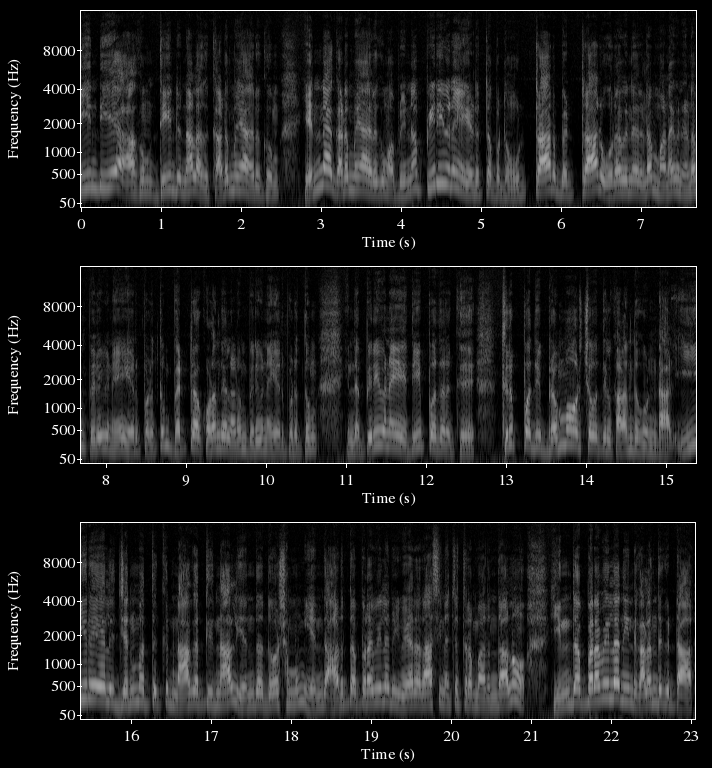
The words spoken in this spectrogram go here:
தீண்டியே ஆகும். தீண்டினால் அது கடுமையாக இருக்கும். என்ன கடுமையாக இருக்கும் அப்படின்னா பிரிவினையை எடுத்தப்படும் உற்றார் பெற்றார் உறவினரிடம் மனைவினிடம் பிரிவினையை ஏற்படுத்தும். பெற்ற குழந்தைகளிடம் பிரிவினை ஏற்படுத்தும். இந்த பிரிவினையை தீர்ப்பதற்கு திருப்பதி பிரம்மோற்சவத்தில் கலந்து கொண்டால் ஈரேழு ஜென்மத்துக்கு நாகத்தினால் எந்த தோஷமும் எந்த அடுத்த பிறவியில் நீ வேற ராசி நட்சத்திரமாக இருந்தாலும் இந்த பிறவியில் நீ கலந்துக்கிட்டால்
